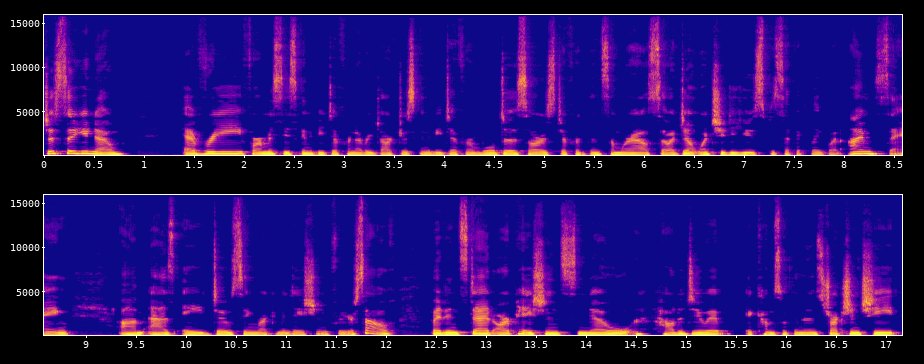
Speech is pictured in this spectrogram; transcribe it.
just so you know, every pharmacy is going to be different. Every doctor is going to be different. We'll dose different than somewhere else. So I don't want you to use specifically what I'm saying um, as a dosing recommendation for yourself. But instead, our patients know how to do it. It comes with an instruction sheet.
